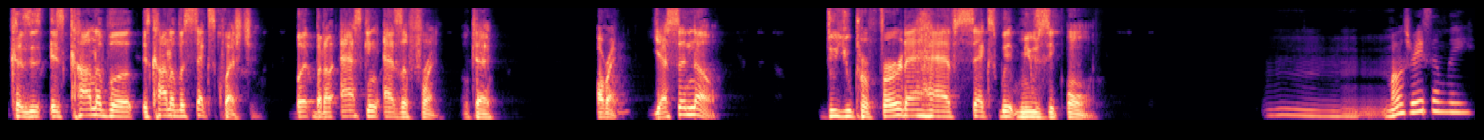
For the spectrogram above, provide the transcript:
Because it's, it's kind of a it's kind of a sex question, but but I'm asking as a friend, okay? All right, yes or no? Do you prefer to have sex with music on? Mm, most recently.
